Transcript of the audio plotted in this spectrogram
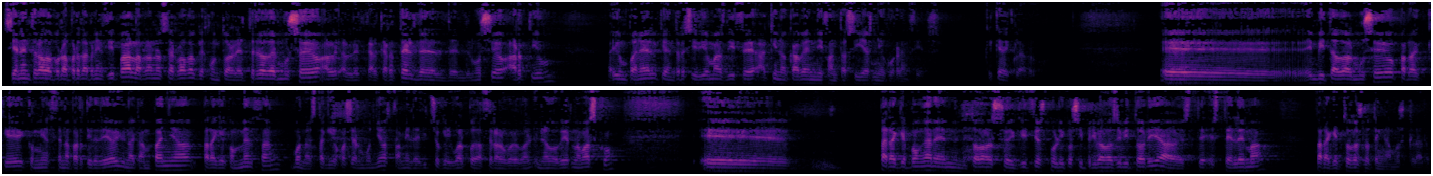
Si han entrado por la puerta principal, habrán observado que junto al letrero del museo, al, cartel del, museo Artium, hay un panel que en tres idiomas dice aquí no caben ni fantasías ni ocurrencias. Que quede claro. Eh, he invitado al museo para que comiencen a partir de hoy una campaña para que convenzan. Bueno, está aquí José Muñoz, también le he dicho que igual puede hacer algo en el gobierno vasco eh, para que pongan en todos los edificios públicos y privados de Vitoria este, este lema para que todos lo tengamos claro.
